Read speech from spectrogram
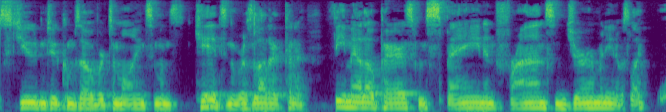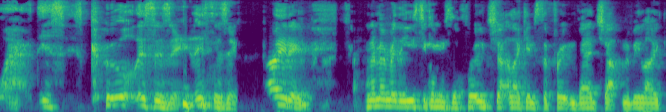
student who comes over to mind someone's kids. And there was a lot of kind of female au pairs from Spain and France and Germany. And it was like, wow, this is cool. This is it. This is exciting. And I remember they used to come into the fruit shop, like into the fruit and veg shop, and be like,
